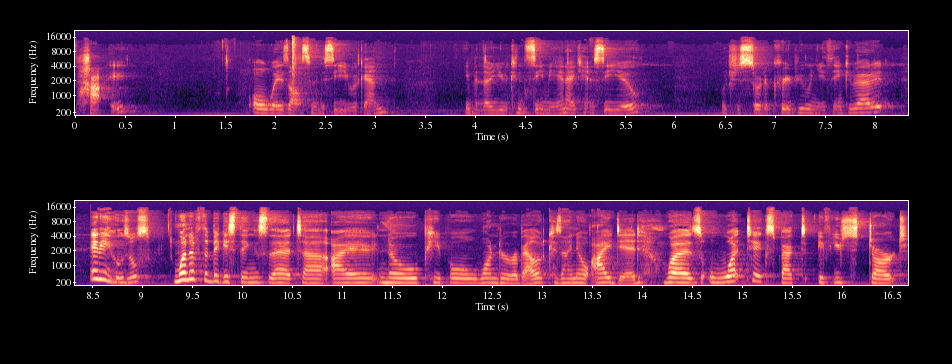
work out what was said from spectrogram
hi. Always awesome to see you again, even though you can see me and I can't see you, which is sort of creepy when you think about it. Any hoozles. One of the biggest things that uh, I know people wonder about, because I know I did, was what to expect if you start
